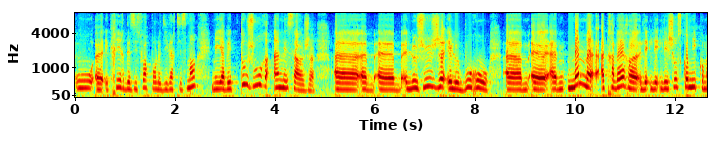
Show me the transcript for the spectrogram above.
ou euh, écrire des histoires pour le divertissement, mais il y avait toujours un message. le juge et le bourreau, même à travers les, les, les choses comiques comme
